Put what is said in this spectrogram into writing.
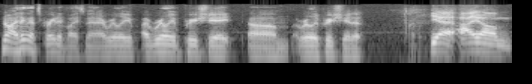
no, I think that's great advice, man. I really I really appreciate um I really appreciate it. Yeah, I um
